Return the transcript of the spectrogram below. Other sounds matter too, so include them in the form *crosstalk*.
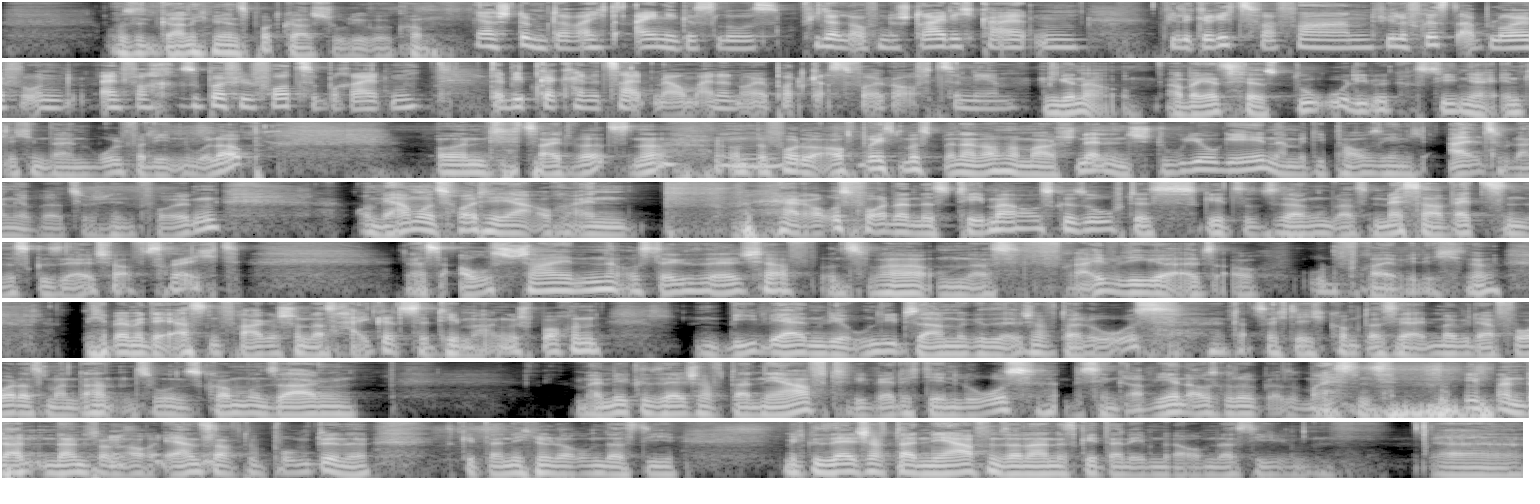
und sind gar nicht mehr ins Podcaststudio gekommen. Ja, stimmt, da war echt einiges los. Viele laufende Streitigkeiten, viele Gerichtsverfahren, viele Fristabläufe und einfach super viel vorzubereiten. Da blieb gar keine Zeit mehr, um eine neue Podcast-Folge aufzunehmen. Genau. Aber jetzt fährst du, liebe Christine, ja endlich in deinen wohlverdienten Urlaub. Und Zeit wird's, ne? Und mhm. bevor du aufbrichst, müssten wir dann auch nochmal schnell ins Studio gehen, damit die Pause hier nicht allzu lange wird zwischen den Folgen. Und wir haben uns heute ja auch ein *laughs* herausforderndes Thema ausgesucht. Es geht sozusagen um das Messerwetzen des Gesellschaftsrechts, das Ausscheiden aus der Gesellschaft und zwar um das Freiwillige als auch unfreiwillig. Ne? Ich habe ja mit der ersten Frage schon das heikelste Thema angesprochen. Wie werden wir unliebsame Gesellschafter los? Tatsächlich kommt das ja immer wieder vor, dass Mandanten zu uns kommen und sagen, mein Mitgesellschafter nervt, wie werde ich den los? Ein bisschen gravierend ausgedrückt, also meistens *laughs* die Mandanten dann schon auch ernsthafte Punkte. Ne? Es geht dann nicht nur darum, dass die Mitgesellschafter nerven, sondern es geht dann eben darum, dass die äh,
